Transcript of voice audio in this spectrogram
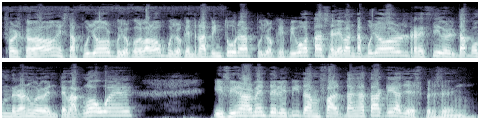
Flores con el balón, está Puyol, Puyol con el balón, Puyol que entra a la pintura, Puyol que pivota, se levanta Puyol, recibe el tapón de la número 20 McDowell y finalmente le pitan falta en ataque a Jespersen.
